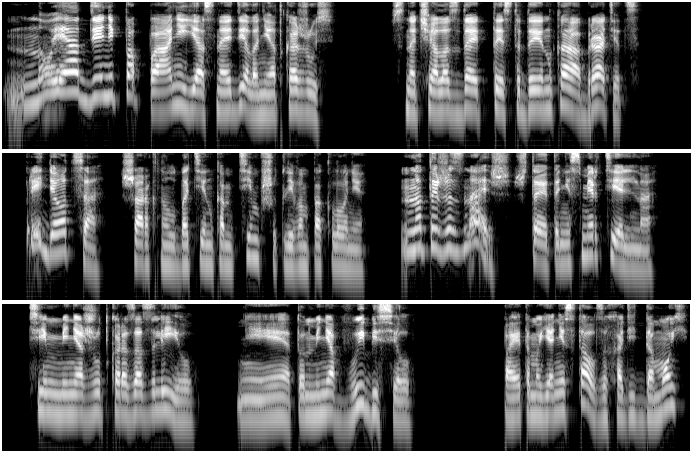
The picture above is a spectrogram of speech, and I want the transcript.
Ну и от денег папани, ясное дело, не откажусь. Сначала сдай тест ДНК, братец. Придется, шаркнул ботинком Тим в шутливом поклоне. Но ты же знаешь, что это не смертельно. Тим меня жутко разозлил. Нет, он меня выбесил. Поэтому я не стал заходить домой,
